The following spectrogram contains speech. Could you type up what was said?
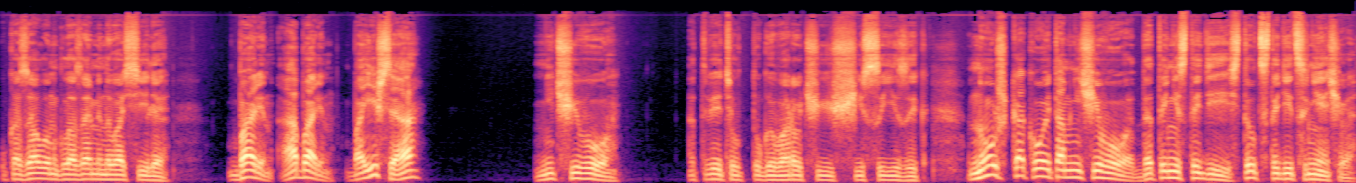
указал он глазами на Василия. Барин, а барин, боишься, а? Ничего, ответил туговорочающийся язык. Ну уж какой там ничего, да ты не стыдись, тут стыдиться нечего.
